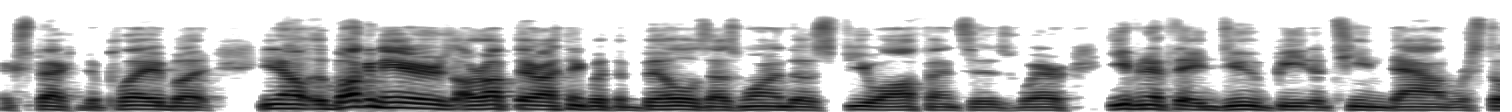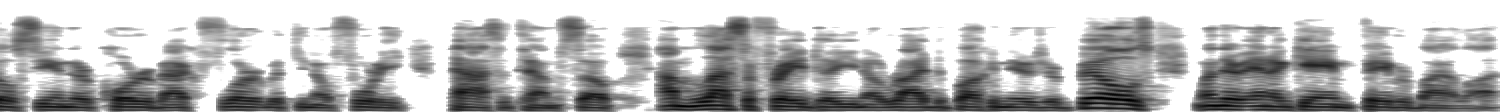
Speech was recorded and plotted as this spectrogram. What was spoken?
expected to play, but you know the Buccaneers are up there. I think with the Bills as one of those few offenses where even if they do beat a team down, we're still seeing their quarterback flirt with you know 40 pass attempts. So I'm less afraid to you know ride the Buccaneers or Bills when they're in a game favored by a lot.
